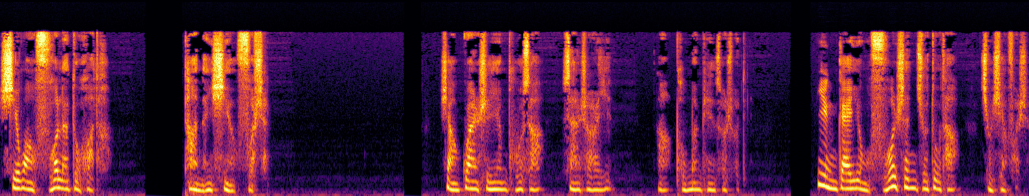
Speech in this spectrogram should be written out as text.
希望佛来度化他，他能现佛身。像观世音菩萨三十二应，啊，《普门品》所说的，应该用佛身去度他，就现佛身；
